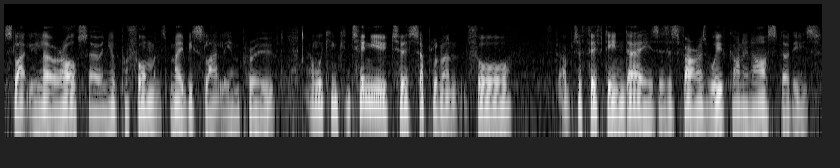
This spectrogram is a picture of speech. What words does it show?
slightly lower also and your performance may be slightly improved. And we can continue to supplement for up to 15 days is as far as we've gone in our studies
